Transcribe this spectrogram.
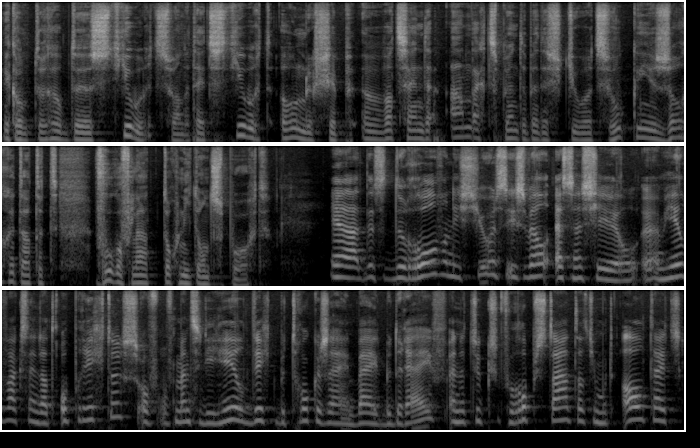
Ik kom terug op de stewards, want het heet steward ownership. Wat zijn de aandachtspunten bij de stewards? Hoe kun je zorgen dat het vroeg of laat toch niet ontspoort? Ja, dus de rol van die stewards is wel essentieel. Um, heel vaak zijn dat oprichters of, of mensen die heel dicht betrokken zijn bij het bedrijf. En natuurlijk voorop staat dat je moet altijd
